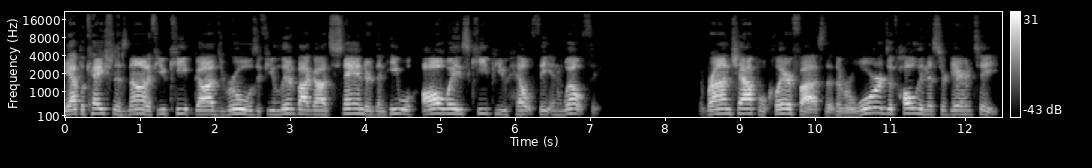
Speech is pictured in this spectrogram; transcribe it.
The application is not if you keep God's rules, if you live by God's standard, then He will always keep you healthy and wealthy. Bryan Chapell clarifies that the rewards of holiness are guaranteed,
